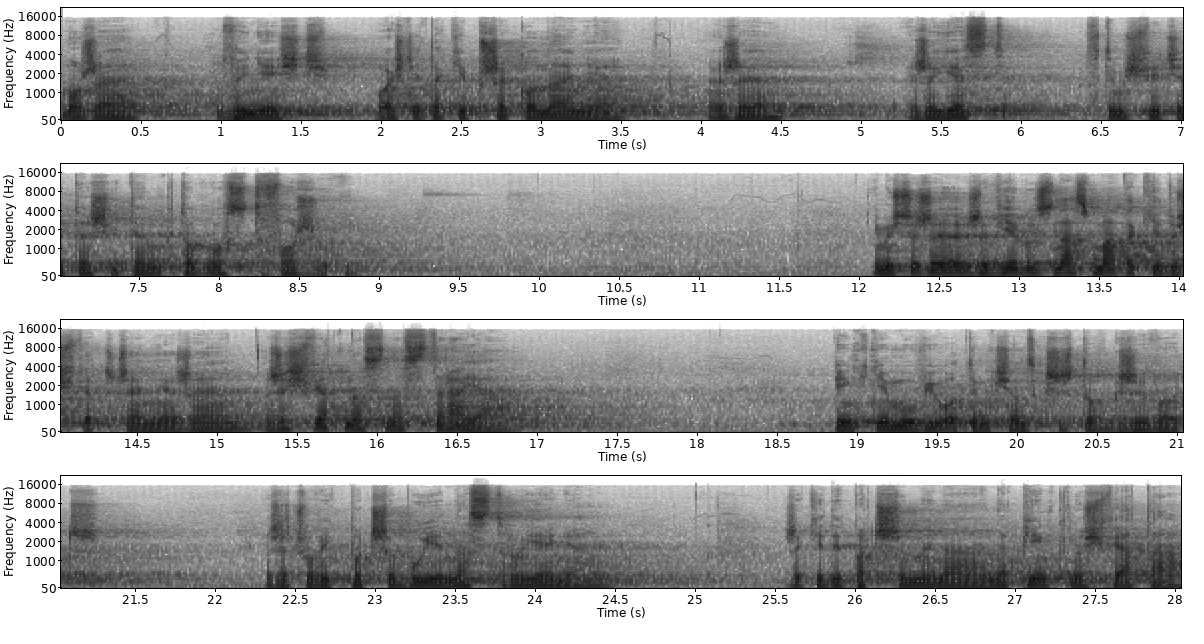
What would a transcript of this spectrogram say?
może wynieść właśnie takie przekonanie, że, że jest w tym świecie też i ten, kto go stworzył. I myślę, że, że wielu z nas ma takie doświadczenie, że, że świat nas nastraja. Pięknie mówił o tym ksiądz Krzysztof Grzywocz, że człowiek potrzebuje nastrojenia, że kiedy patrzymy na, na piękno świata,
